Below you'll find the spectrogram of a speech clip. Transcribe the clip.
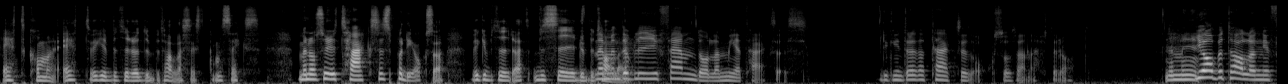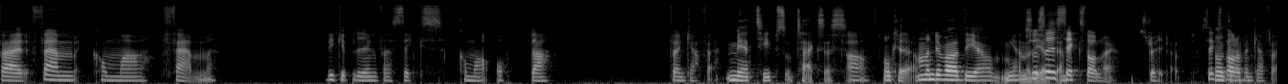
1,1 vilket betyder att du betalar 6,6. Men också är det taxes på det också, vilket betyder att vi säger du betalar. Nej men det blir ju 5 dollar med taxes. Du kan ju inte rätta taxes också sen efteråt. Nej, men, Jag betalar ungefär 5,5. Vilket blir ungefär 6,8 för en kaffe. Med tips och taxes. Ja. Okej, ja, men det var det jag menade Så säg egentligen. 6 dollar straight up. 6 Okej. dollar för en kaffe.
